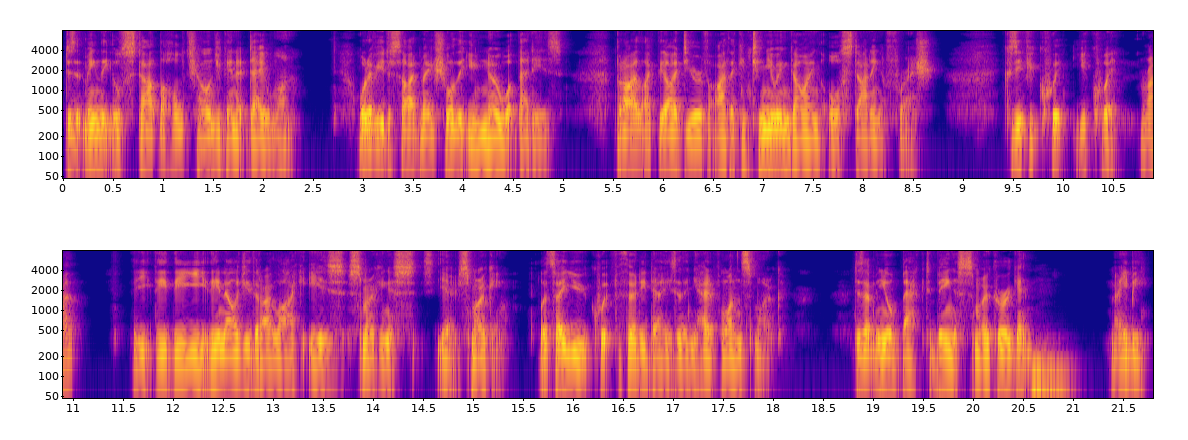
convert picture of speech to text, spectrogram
Does it mean that you'll start the whole challenge again at day one? Whatever you decide, make sure that you know what that is. But I like the idea of either continuing going or starting afresh. Because if you quit, you quit, right? The, the, the, the analogy that I like is smoking a, smoking. Let's say you quit for 30 days and then you have one smoke. Does that mean you're back to being a smoker again? Maybe.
